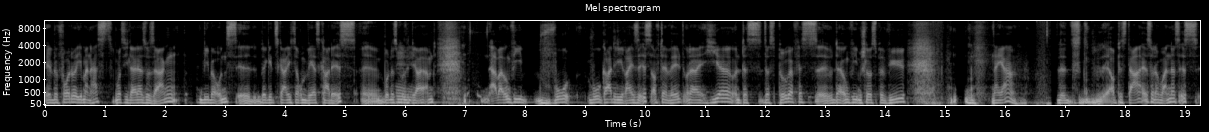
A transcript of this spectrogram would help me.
bevor du jemanden hast, muss ich leider so sagen, wie bei uns, äh, da geht es gar nicht darum, wer es gerade ist, äh, Bundespräsidialamt, mhm. aber irgendwie, wo, wo gerade die Reise ist auf der Welt oder hier und das, das Bürgerfest äh, da irgendwie im Schloss Bellevue, naja, das, ob es da ist oder woanders ist,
